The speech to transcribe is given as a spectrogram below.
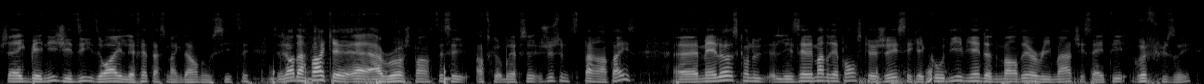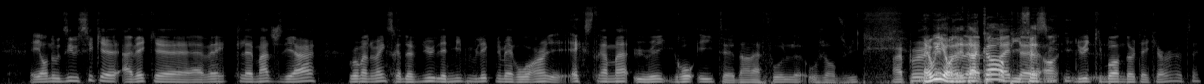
J'étais avec Benny, j'ai dit, il dit, ouais, il l'a fait à SmackDown aussi. C'est le genre d'affaire que à, à Raw, je pense, tu sais, c'est- en tout cas, bref, c'est juste une petite parenthèse. Euh, mais là, ce qu'on nous- les éléments de réponse que j'ai, c'est que Cody vient de demander un rematch et ça a été refusé. Et on nous dit aussi qu'avec avec le match d'hier, Roman Reigns serait devenu l'ennemi public numéro un. Il est extrêmement hué, gros hit euh, dans la foule euh, aujourd'hui. Un peu. Ben oui, on est d'accord, euh, fait- euh, lui qui bat Undertaker, tu sais.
